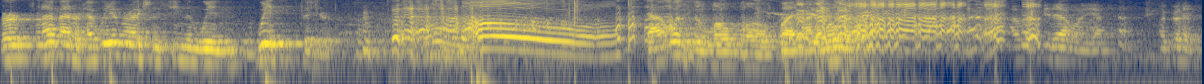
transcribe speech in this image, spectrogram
Or, for that matter, have we ever actually seen them win with Vader? Oh. That was a low blow, but I will. I will be that one, yeah. Oh, go ahead.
